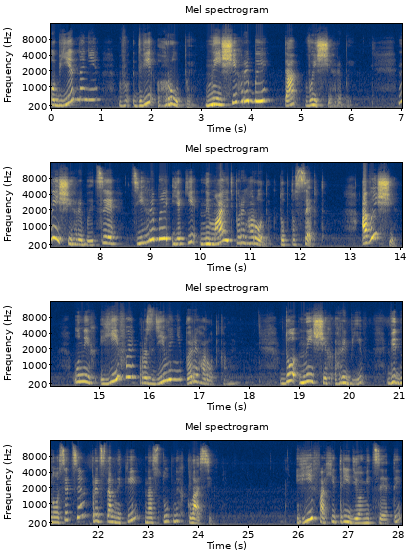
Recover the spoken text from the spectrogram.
об'єднані в дві групи нижчі гриби та вищі гриби. Нижчі гриби це ті гриби, які не мають перегородок, тобто септ. А вищі у них гіфи розділені перегородками. До нижчих грибів відносяться представники наступних класів: гіфахітрідіоміцети,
